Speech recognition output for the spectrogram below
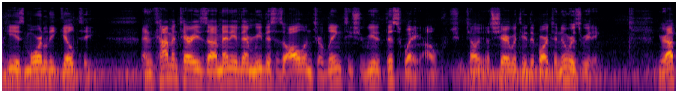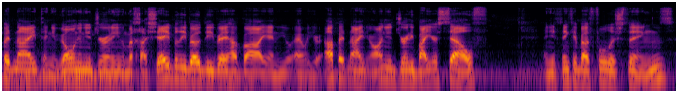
He is mortally guilty. And commentaries, uh, many of them read this as all interlinked. You should read it this way. I'll, tell, I'll share with you the Bartenura's reading. You're up at night and you're going on your journey. And you, you're up at night, you're on your journey by yourself, and you think about foolish things.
